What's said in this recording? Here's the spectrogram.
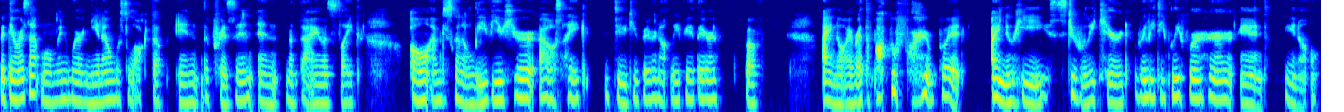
But there was that moment where Nina was locked up in the prison and Matthias was like, oh, I'm just gonna leave you here. I was like, dude, you better not leave you there. But I know I read the book before, but I knew he still really cared really deeply for her and, you know,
